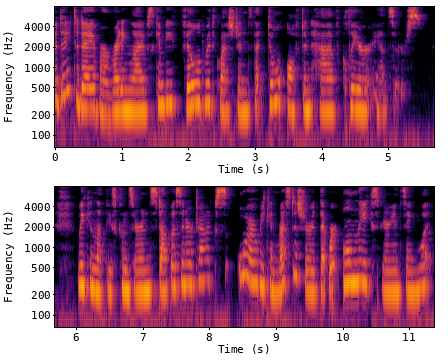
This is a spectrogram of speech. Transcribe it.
The day to day of our writing lives can be filled with questions that don't often have clear answers. We can let these concerns stop us in our tracks, or we can rest assured that we're only experiencing what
